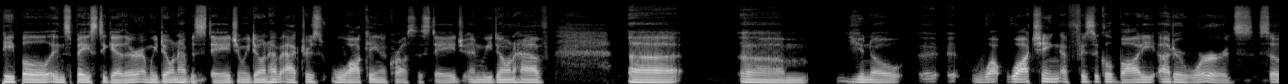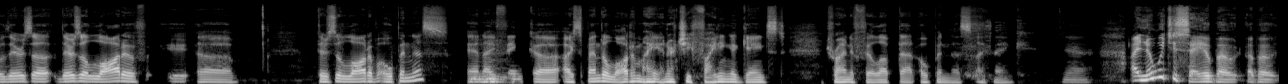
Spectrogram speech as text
people in space together and we don't have a mm-hmm. stage and we don't have actors walking across the stage and we don't have uh, um, you know uh, uh w- watching a physical body utter words so there's a there's a lot of uh, there's a lot of openness and mm-hmm. i think uh, i spend a lot of my energy fighting against trying to fill up that openness i think yeah i know what you say about about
